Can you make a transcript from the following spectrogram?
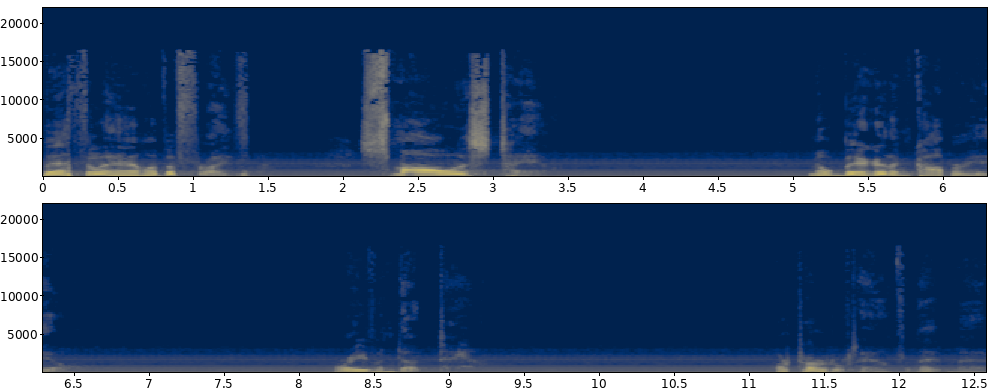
Bethlehem of Ephrathah, smallest town, no bigger than Copperhill or even Ducktown or Turtletown for that matter.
